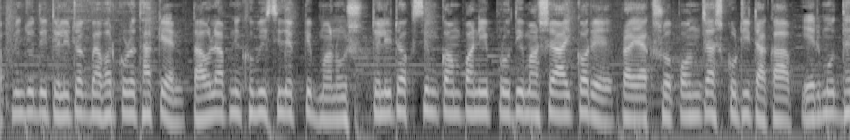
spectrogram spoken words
আপনি যদি টেলিটক ব্যবহার করে থাকেন, তাহলে আপনি খুবই সিলেক্টিভ মানুষ। টেলিটক সিম কোম্পানি প্রতি মাসে আয় করে প্রায় একশো পঞ্চাশ কোটি টাকা। এর মধ্যে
